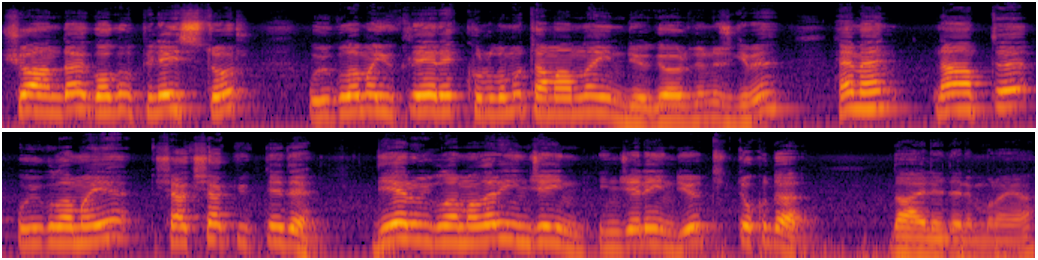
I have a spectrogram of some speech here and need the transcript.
şu anda Google Play Store uygulama yükleyerek kurulumu tamamlayın diyor gördüğünüz gibi. Hemen ne yaptı? Uygulamayı şak şak yükledi. Diğer uygulamaları inceleyin, inceleyin diyor. TikTok'u da dahil edelim buna ya.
